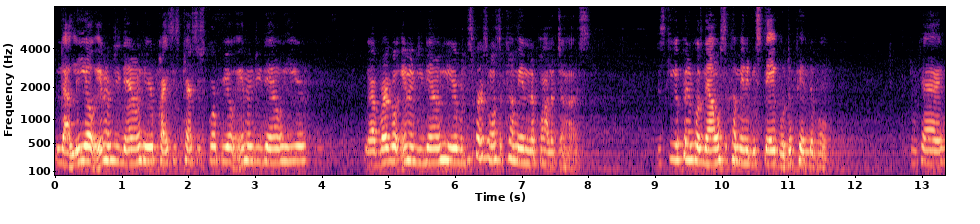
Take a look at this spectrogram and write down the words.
We got Leo energy down here. Pisces, Cancer, Scorpio energy down here. We have Virgo energy down here. But this person wants to come in and apologize. This King of Pentacles now wants to come in and be stable, dependable. Okay?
